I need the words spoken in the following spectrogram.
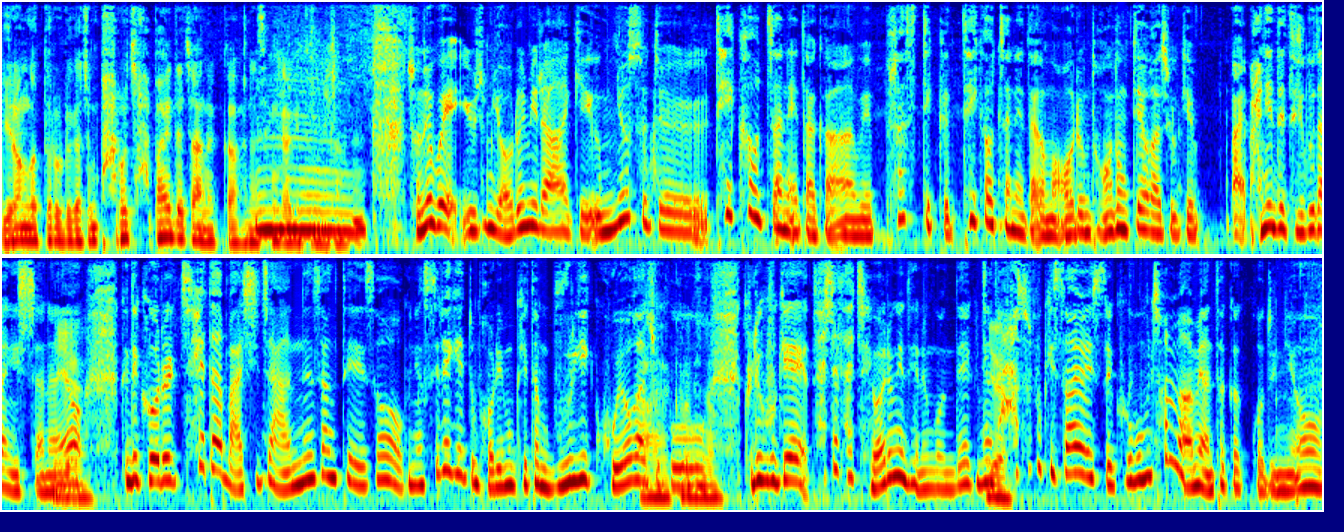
이런 것들을 우리가 좀 바로 잡아야 되지 않을까 하는 생각이 듭니다. 음, 저는 왜 요즘 여름이라 이렇게 음료수들 테이크아웃 잔에다가 왜 플라스틱 그 테이크아웃 잔에다가 막 얼음 동동 띄어가지고 이렇게 마- 많이들 들고 다니시잖아요. 예. 근데 그거를 채다 마시지 않는 상태에서 그냥 쓰레기에 또 버리면 그게 다 물이 아, 고여가지고 그럼요. 그리고 그게 사실 다 재활용이 되는 건데 그냥 예. 다 수북히 쌓여 있어요. 그거 보면 참 마음이 안타깝거든요.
